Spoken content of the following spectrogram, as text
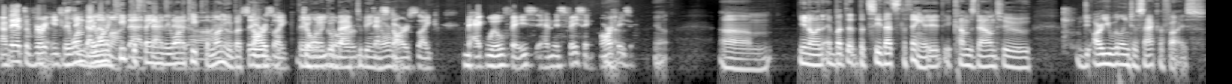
I think that's a very Yeah, they interesting. want- they wanna dilemma keep the fame, that- they wanna that, keep the uh, money, you know, but they- stars like they wanna Joey go back to being that normal. Stars like Mag will face and is facing are Yeah. facing. Yeah. Um, you know, and but the, but see, that's the thing. It it comes down to, are you willing to sacrifice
